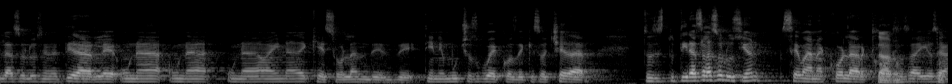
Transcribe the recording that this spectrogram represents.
la solución de tirarle una, una, una vaina de queso holandés, de, tiene muchos huecos de queso cheddar. Entonces tú tiras la solución, se van a colar cosas ahí. O sea,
